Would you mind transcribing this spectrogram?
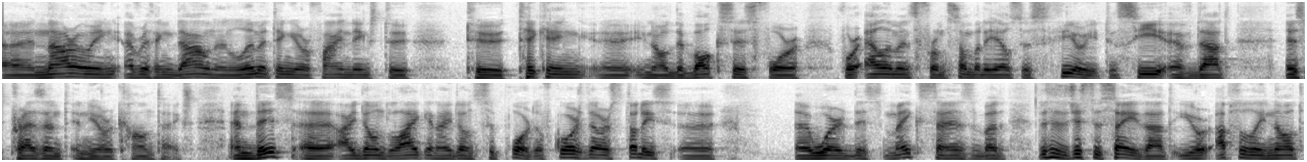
uh, narrowing everything down and limiting your findings to to ticking uh, you know the boxes for for elements from somebody else's theory to see if that is present in your context. And this uh, I don't like and I don't support. Of course there are studies uh, uh, where this makes sense, but this is just to say that you're absolutely not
